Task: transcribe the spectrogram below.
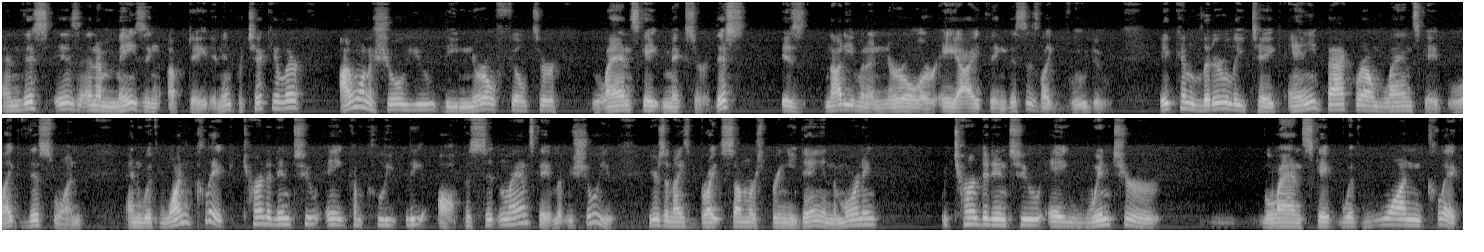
and this is an amazing update. And in particular, I want to show you the Neural Filter Landscape Mixer. This is not even a neural or AI thing. This is like voodoo. It can literally take any background landscape like this one and with one click turn it into a completely opposite landscape. Let me show you. Here's a nice bright summer springy day in the morning. We turned it into a winter landscape with one click.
